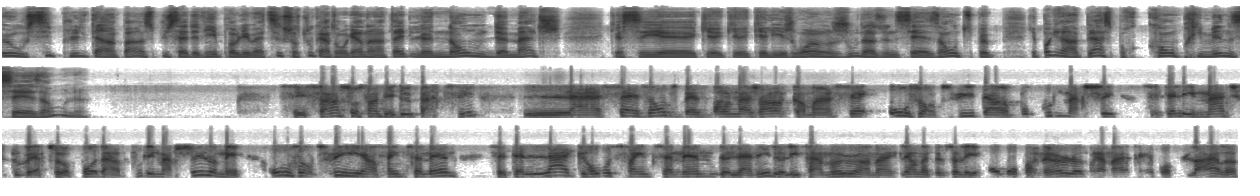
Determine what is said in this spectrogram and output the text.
eux aussi, plus le temps passe, plus ça devient problématique, surtout quand on regarde en tête le nombre de matchs que c'est euh, que, que, que les joueurs jouent dans une saison. Tu peux, il n'y a pas grand place pour comprimer une saison, là. C'est 162 parties. La saison du baseball majeur commençait aujourd'hui dans beaucoup de marchés. C'était les matchs d'ouverture, pas dans tous les marchés, là, mais aujourd'hui et en fin de semaine, c'était la grosse fin de semaine de l'année, les fameux, en anglais, on appelle ça les home openers, là, vraiment très populaires. Là.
